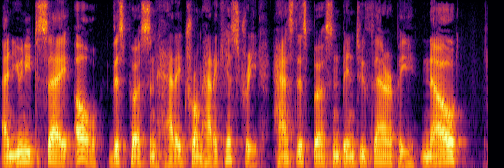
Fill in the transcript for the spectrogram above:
And you need to say, oh, this person had a traumatic history. Has this person been to therapy? No.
